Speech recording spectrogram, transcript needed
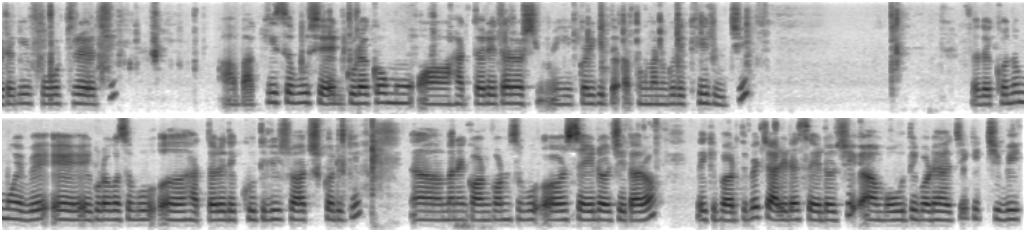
ଯେଉଁଟାକି ଫୋର୍ଥରେ ଅଛି ଆଉ ବାକି ସବୁ ସେଟ୍ ଗୁଡ଼ାକ ମୁଁ ହାତରେ ତା'ର ଇଏ କରିକି ଆପଣମାନଙ୍କୁ ଦେଖାଇ ଦେଉଛି तो देखो मुझे एगुड़ाक सब हाथ में देखुरी सर्च करके मानने कौन कौन सब सेड अच्छी तार देखिपे चार सेड अच्छी बहुत ही बढ़िया अच्छी किसी भी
